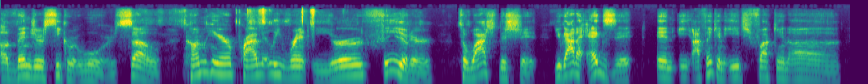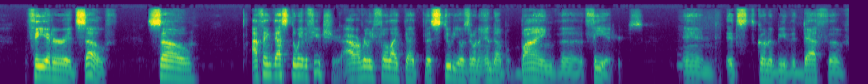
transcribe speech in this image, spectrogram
Avengers Secret Wars. So come here, privately rent your theater to watch this shit. You got to exit in I think in each fucking uh theater itself. So I think that's the way the future. I really feel like that the studios are going to end up buying the theaters, and it's going to be the death of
